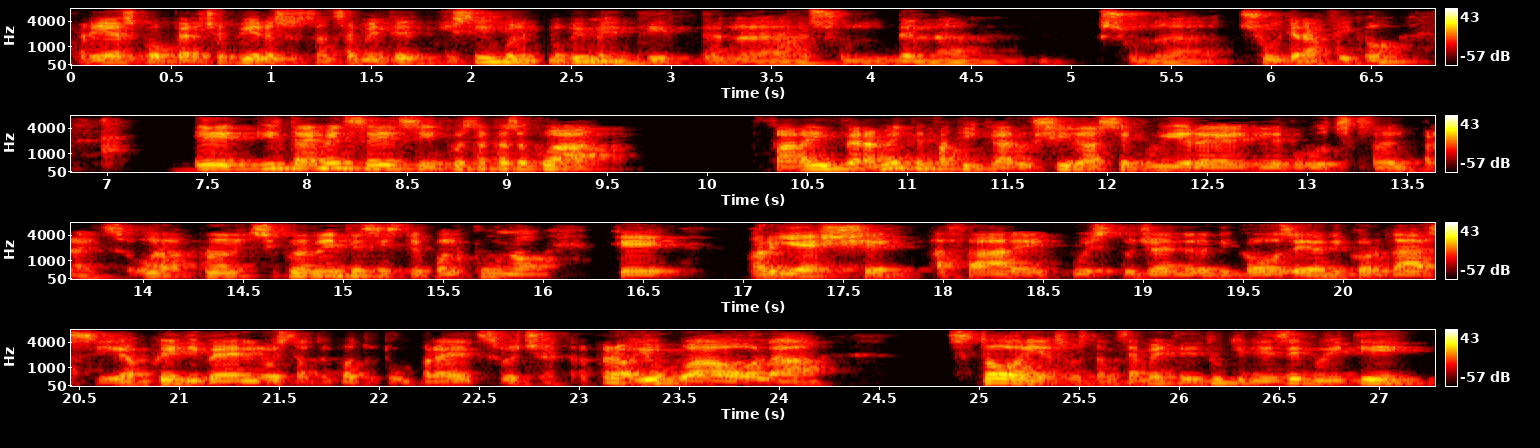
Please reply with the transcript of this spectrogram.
riesco a percepire sostanzialmente i singoli movimenti del, sul, del, sul, sul, grafico e il time and sales in questo caso qua farei veramente fatica a riuscire a seguire l'evoluzione del prezzo. Ora, sicuramente esiste qualcuno che riesce a fare questo genere di cose a ricordarsi a che livello è stato battuto un prezzo, eccetera. Però io qua ho la, storia sostanzialmente di tutti gli eseguiti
